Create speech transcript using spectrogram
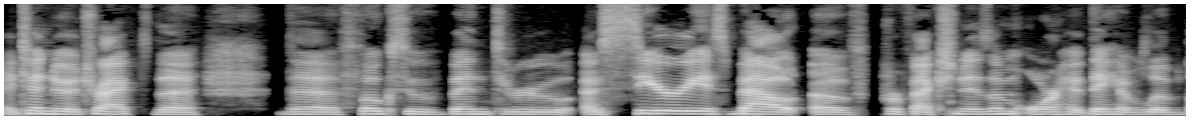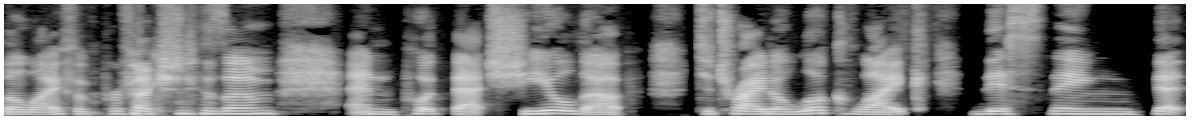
I tend to attract the the folks who've been through a serious bout of perfectionism or have, they have lived the life of perfectionism and put that shield up to try to look like this thing that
